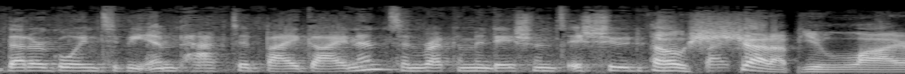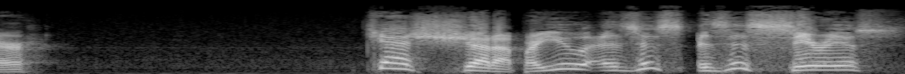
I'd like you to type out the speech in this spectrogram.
that are going to be impacted by guidance and recommendations issued. Oh, by- shut up, you liar! Just shut up. Are you? Is this is this serious?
